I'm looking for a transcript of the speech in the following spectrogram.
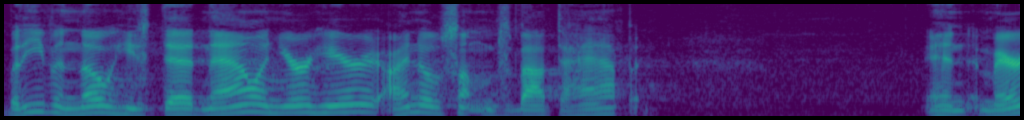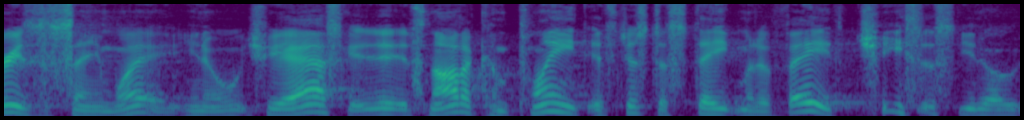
But even though he's dead now and you're here, I know something's about to happen. And Mary's the same way. You know, she asks, it's not a complaint, it's just a statement of faith. Jesus, you know,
